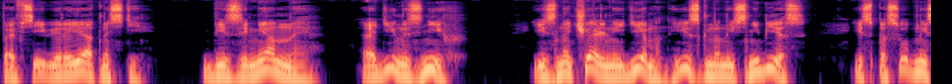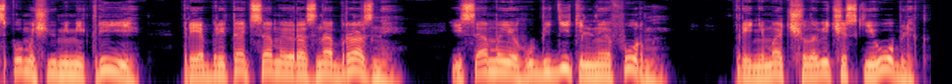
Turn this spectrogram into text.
По всей вероятности, безымянная — один из них — изначальный демон, изгнанный с небес и способный с помощью мимикрии приобретать самые разнообразные и самые убедительные формы, принимать человеческий облик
